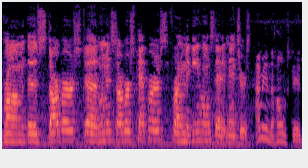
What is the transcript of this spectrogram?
from those Starburst, uh, lemon Starburst peppers from McGee Homestead Adventures. I'm in the homestead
